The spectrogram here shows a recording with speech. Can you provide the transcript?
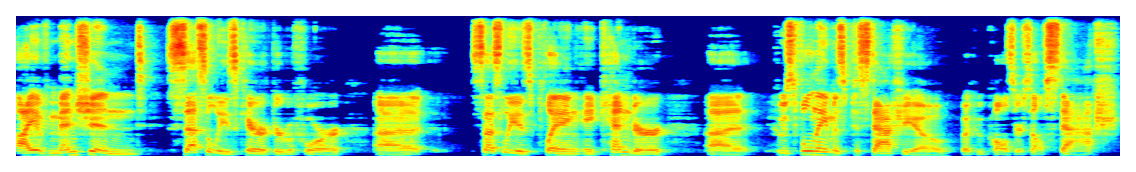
I have mentioned Cecily's character before. Uh, Cecily is playing a Kender uh, whose full name is Pistachio, but who calls herself Stash.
